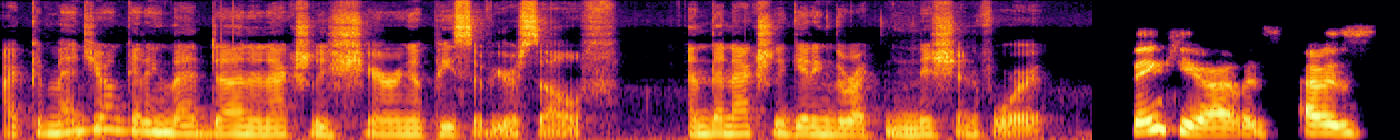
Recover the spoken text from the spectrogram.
I commend you on getting that done and actually sharing a piece of yourself. and then actually getting the recognition for it. Thank you. I was I was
